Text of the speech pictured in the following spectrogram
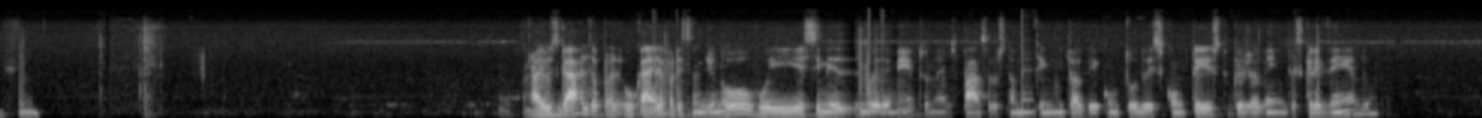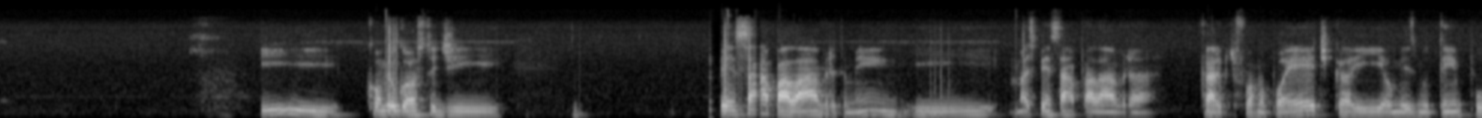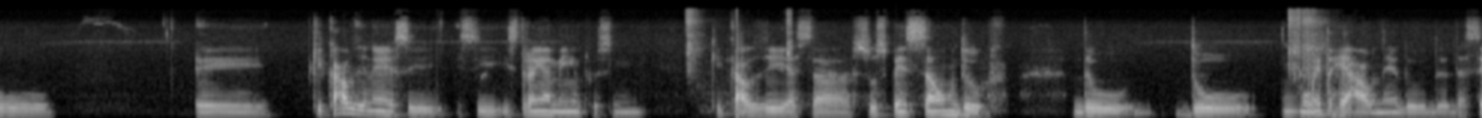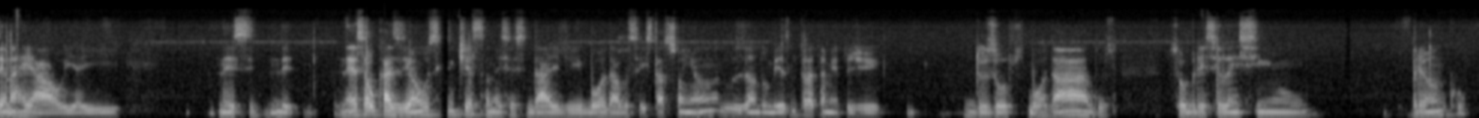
enfim. Aí os galhos, o galho aparecendo de novo e esse mesmo elemento, né, os pássaros também tem muito a ver com todo esse contexto que eu já venho descrevendo. E como eu gosto de pensar a palavra também, e mas pensar a palavra, claro que de forma poética e ao mesmo tempo é, que cause né, esse, esse estranhamento, assim, que cause essa suspensão do, do, do momento real, né, do, da cena real. E aí, nesse, nessa ocasião, eu senti essa necessidade de bordar. Você está sonhando, usando o mesmo tratamento de, dos outros bordados, sobre esse lencinho branco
